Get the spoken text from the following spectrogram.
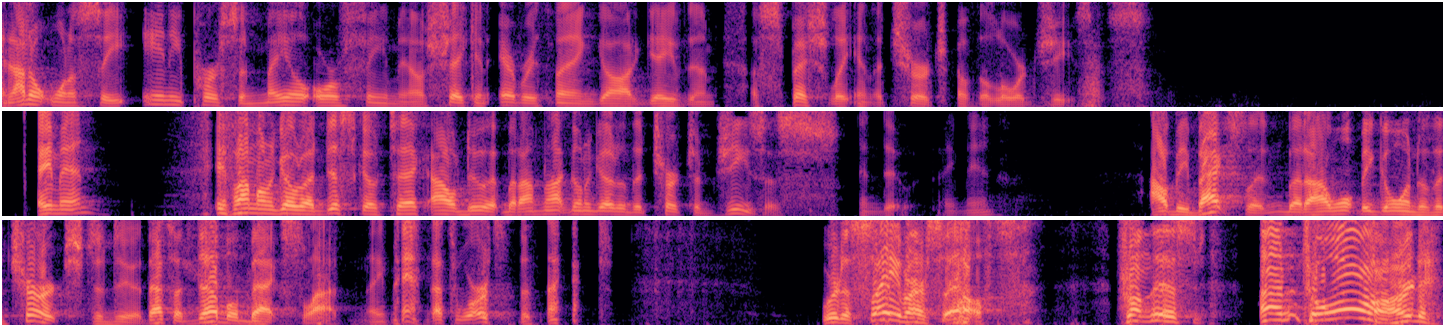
And I don't want to see any person, male or female, shaking everything God gave them, especially in the church of the Lord Jesus. Amen. If I'm going to go to a discotheque, I'll do it, but I'm not going to go to the church of Jesus and do it. Amen. I'll be backslidden, but I won't be going to the church to do it. That's a double backslide. Amen. That's worse than that. We're to save ourselves from this untoward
